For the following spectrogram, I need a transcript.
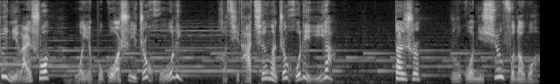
对你来说，我也不过是一只狐狸，和其他千万只狐狸一样。但是，如果你驯服了我，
